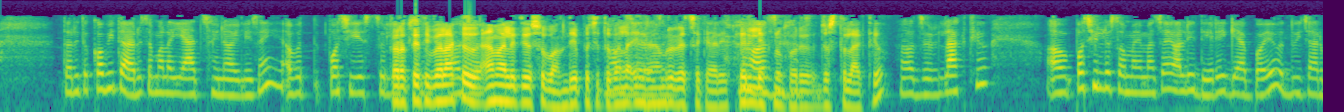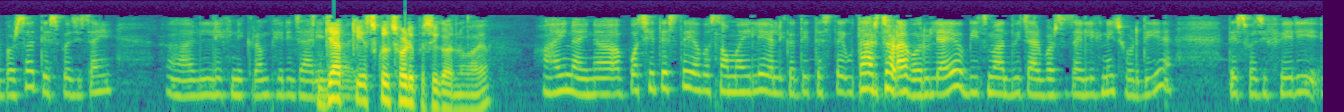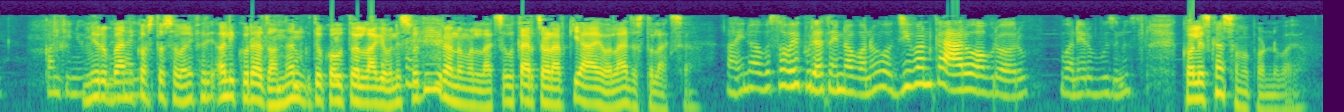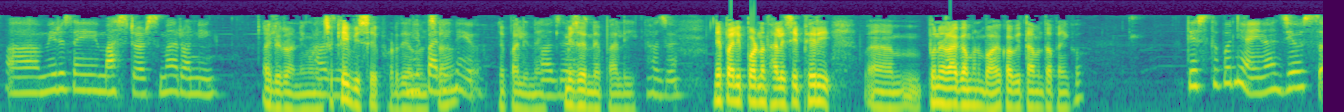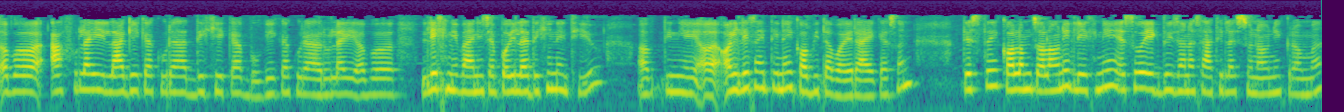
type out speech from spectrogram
तर त्यो कविताहरू चाहिँ मलाई याद छैन अहिले चाहिँ। अब पछि यस्तो तर त्यति बेलाको आमाले त्यसो भनिदिएपछि तपाईँलाई राम्रो रहेछ क्यारे फेरि लेख्नु पर्यो जस्तो लाग्थ्यो। हजुर लाग्थ्यो। पछिल्लो समयमा चाहिँ अलि धेरै ग्याप भयो। दुई चार वर्ष त्यसपछि चाहिँ लेख्ने क्रम फेरि जारी ग्याप कि स्कुल छोडेपछि गर्नुभयो? होइन होइन। पछि त्यस्तै अब समयले अलिकति त्यस्तै उतार चढावहरू ल्यायो। बिचमा दुई चार वर्ष चाहिँ लेख्नै छोडिदिएँ। त्यसपछि फेरि कन्टिन्यू मेरो बानी कस्तो छ भने फेरि अलिक कुरा झन्झन त्यो कौतल लाग्यो भने सोधिरहनु मन लाग्छ। उतार चढाव के आयो होला जस्तो लाग्छ। होइन अब सबै कुरा चाहिँ नभनौँ। जीवनका आरो अब्रोहरू भनेर बुझ्नुहोस्। कलेज कहाँसम्म पढ्नुभयो? मेरो चाहिँ मास्टर्समा रनिङ। अहिले रनिङ हुनुहुन्छ के विषय पढ्दै हुनुहुन्छ? नेपाली नै मेजर नेपाली। हजुर। नेपाली पढ्न थालेपछि फेरि पुनरागमन भयो कवितामा तपाईँको? त्यस्तो पनि होइन। जेस अब आफूलाई लागेका कुरा देखेका भोगेका कुराहरूलाई अब लेख्ने बानी चाहिँ पहिलादेखि नै थियो। अब तिनी अहिले चाहिँ तिनै कविता भएर आएका छन्। त्यस्तै कलम चलाउने लेख्ने यसो एक दुईजना साथीलाई सुनाउने क्रममा।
